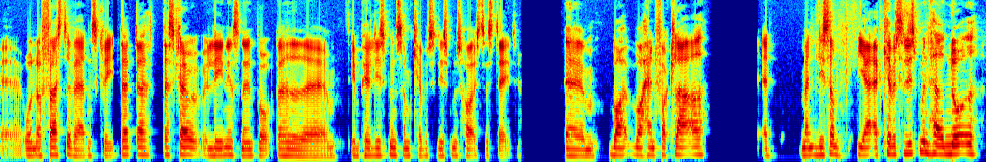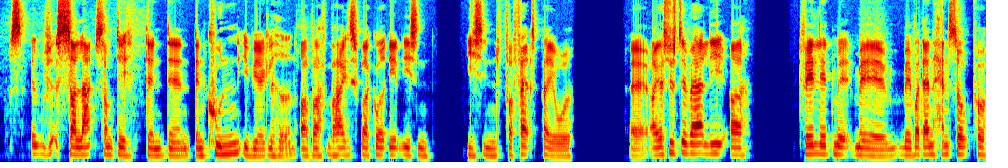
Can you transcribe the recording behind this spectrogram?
øh, under Første Verdenskrig, der, der, der skrev Lenin sådan en bog, der hed øh, Imperialismen som kapitalismens højeste stadie, øh, hvor, hvor han forklarede, at man ligesom, ja, at kapitalismen havde nået så langt, som det, den, den, den kunne i virkeligheden, og var faktisk var gået ind i sin, i sin forfaldsperiode. Øh, og jeg synes, det er værd lige at kvæle lidt med, med, med hvordan han så på,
